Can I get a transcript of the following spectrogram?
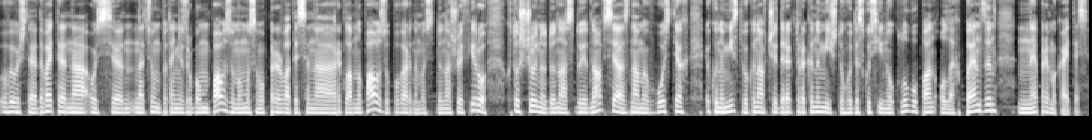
вибачте, давайте на ось е, на цьому питанні зробимо паузу. Ми мусимо перерватися на рекламну паузу. Повернемось до нашого ефіру. Хто щойно до нас доєднався з нами в гостях, економіст, виконавчий директор економічного дискусійного клубу, пан Олег Пензин. Не примикайтесь.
